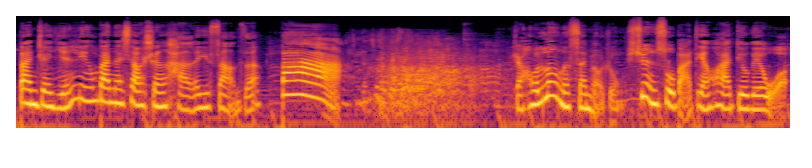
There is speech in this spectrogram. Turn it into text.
伴着银铃般的笑声喊了一嗓子“爸”，然后愣了三秒钟，迅速把电话丢给我。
